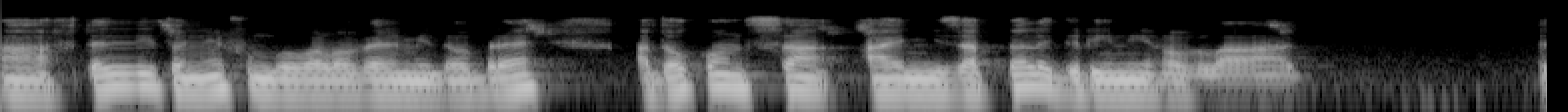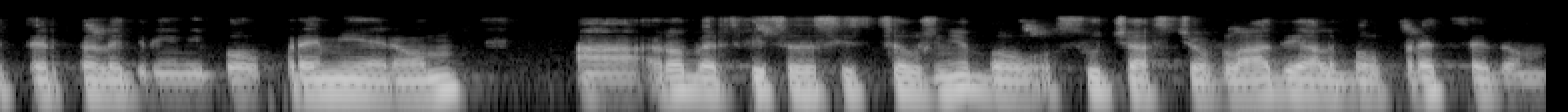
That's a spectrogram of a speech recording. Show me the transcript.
a vtedy to nefungovalo veľmi dobre a dokonca ani za Pellegriniho vlády. Peter Pellegrini bol premiérom a Robert Fico síce už nebol súčasťou vlády, ale bol predsedom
